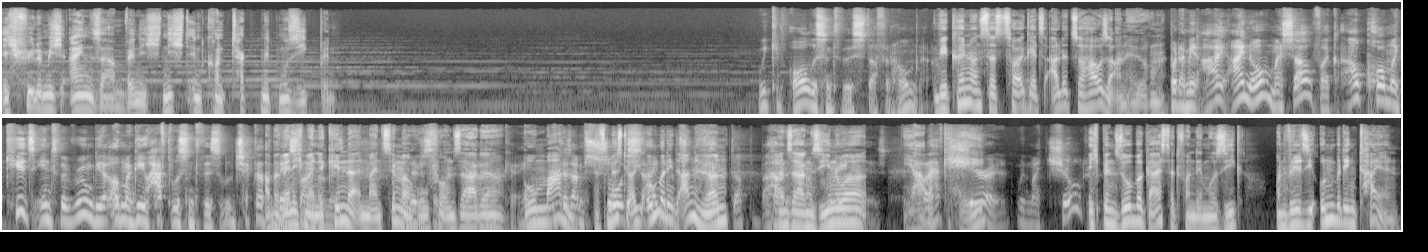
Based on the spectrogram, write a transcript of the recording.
Ich fühle mich einsam, wenn ich nicht in Kontakt mit Musik bin. Wir können uns das Zeug jetzt alle zu Hause anhören. But I mean, I, I know myself. Like, I'll call my kids into the room, be like, oh my God, you have to listen to this. Check out the Aber wenn ich meine Kinder in mein Zimmer rufe und sage, oh Mann, das müsst ihr euch unbedingt anhören, dann sagen sie nur, ja, okay. Ich bin so begeistert von der Musik und will sie unbedingt teilen.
